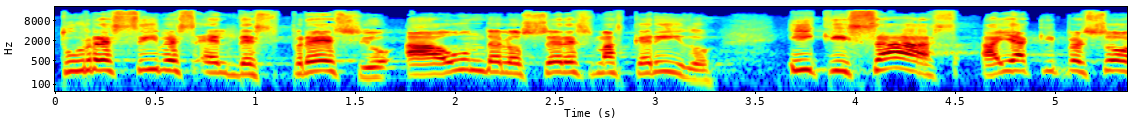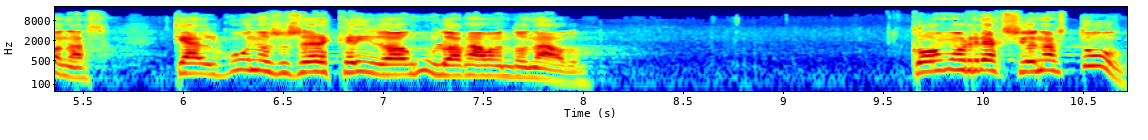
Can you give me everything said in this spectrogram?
tú recibes el desprecio aún de los seres más queridos? Y quizás hay aquí personas que algunos de sus seres queridos aún lo han abandonado. ¿Cómo reaccionas tú?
